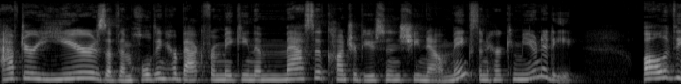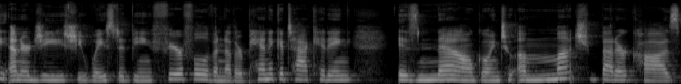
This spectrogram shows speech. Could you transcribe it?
after years of them holding her back from making the massive contributions she now makes in her community. All of the energy she wasted being fearful of another panic attack hitting is now going to a much better cause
